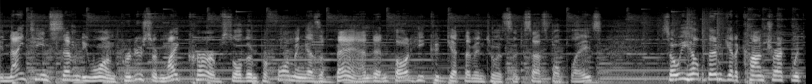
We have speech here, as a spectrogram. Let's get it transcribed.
In 1971, producer Mike Curb saw them performing as a band and thought he could get them into a successful place. So he helped them get a contract with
